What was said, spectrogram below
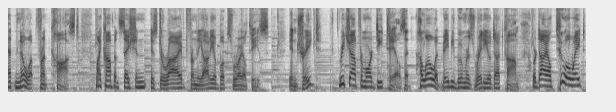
at no upfront cost. My compensation is derived from the audiobook's royalties. Intrigued? Reach out for more details at hello at babyboomersradio.com or dial 208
